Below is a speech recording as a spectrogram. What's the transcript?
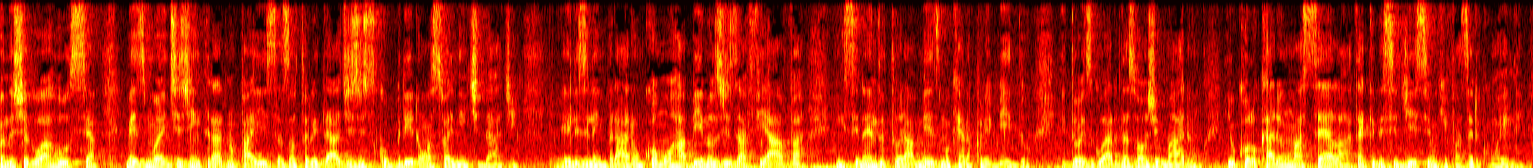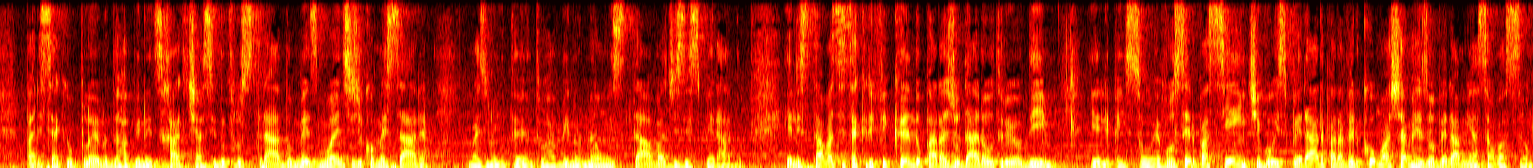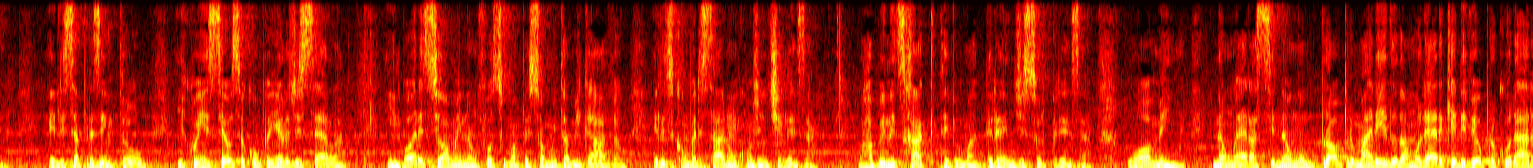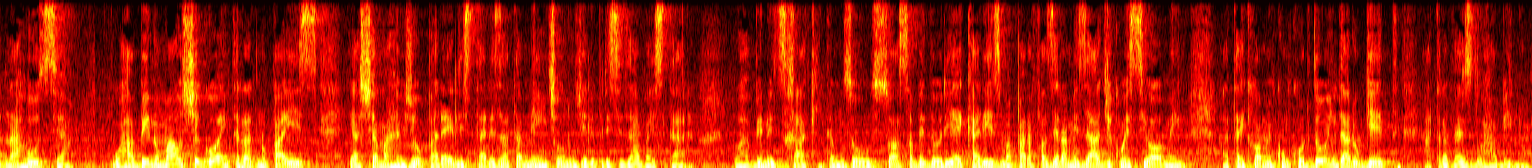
Quando chegou à Rússia, mesmo antes de entrar no país, as autoridades descobriram a sua identidade. Eles lembraram como o rabino os desafiava, ensinando o Torá mesmo que era proibido. E dois guardas o algemaram e o colocaram em uma cela até que decidissem o que fazer com ele. Parecia que o plano do rabino Yitzhak tinha sido frustrado mesmo antes de começar. Mas, no entanto, o rabino não estava desesperado. Ele estava se sacrificando para ajudar outro Yodi. E ele pensou: eu vou ser paciente, vou esperar para ver como Hashem resolverá a minha salvação ele se apresentou e conheceu seu companheiro de cela. embora esse homem não fosse uma pessoa muito amigável, eles conversaram com gentileza. O Rabino Yitzhak teve uma grande surpresa. O homem não era senão o próprio marido da mulher que ele veio procurar na Rússia. O rabino mal chegou a entrar no país e Hashem arranjou para ele estar exatamente onde ele precisava estar. O rabino Yitzhak então usou sua sabedoria e carisma para fazer amizade com esse homem, até que o homem concordou em dar o get através do rabino.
